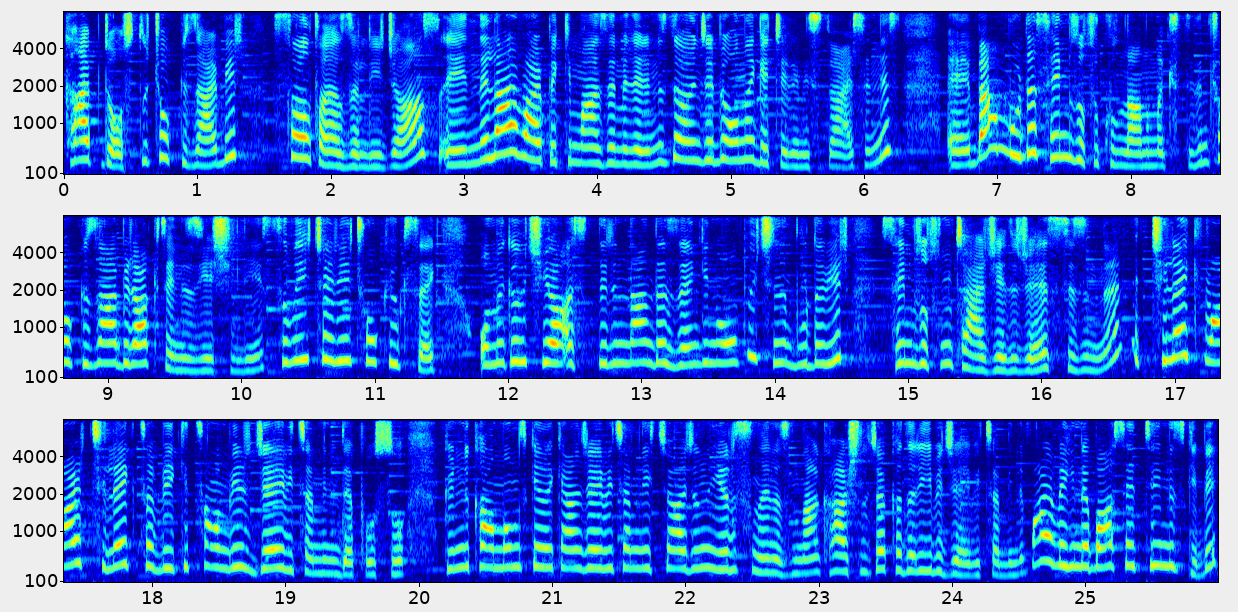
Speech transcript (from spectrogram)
kalp dostu çok güzel bir salata hazırlayacağız. E, neler var peki malzemelerimizde? Önce bir ona geçelim isterseniz. E, ben burada semizotu kullanmak istedim. Çok güzel bir Akdeniz yeşilliği. Sıvı içeriği çok yüksek. Omega 3 yağ asitlerinden de zengin olduğu için burada bir semizotunu tercih edeceğiz sizinle. Çilek var. Çilek tabii ki tam bir C vitamini deposu. Günlük almamız gereken C vitamini ihtiyacının yarısını en azından karşılayacak kadar iyi bir C vitamini var. Ve yine bahsettiğimiz gibi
